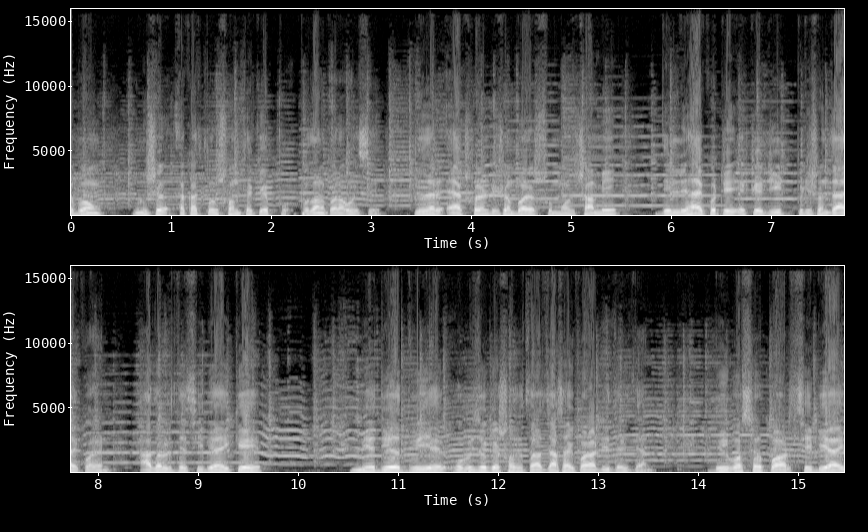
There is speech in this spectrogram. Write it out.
এবং উনিশশো একাত্তর সন থেকে প্রদান করা হয়েছে। দু হাজার এক সালের ডিসেম্বরে সুমন স্বামী দিল্লি হাইকোর্টে একটি রিট পিটিশন দায়ের করেন। আদালতে সিবিআইকে মে দুই হাজার দুইয়ে অভিযোগের সততা যাচাই করার নির্দেশ দেন। দুই বছর পর সিবিআই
